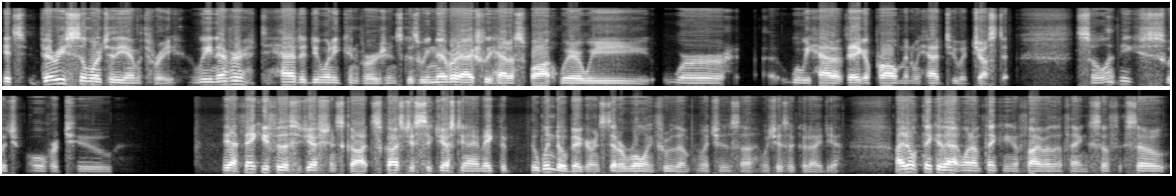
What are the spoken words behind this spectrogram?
it's very similar to the M3. We never had to do any conversions because we never actually had a spot where we were where we had a Vega problem and we had to adjust it. So let me switch over to yeah, thank you for the suggestion, Scott. Scott's just suggesting I make the, the window bigger instead of rolling through them, which is uh, which is a good idea. I don't think of that when I'm thinking of five other things. So so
